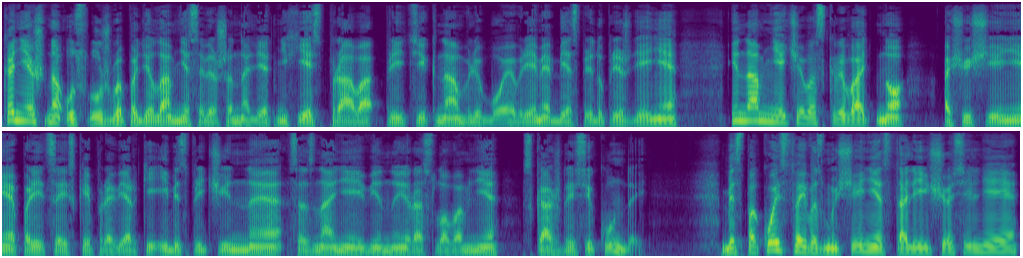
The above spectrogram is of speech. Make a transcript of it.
Конечно, у службы по делам несовершеннолетних есть право прийти к нам в любое время без предупреждения, и нам нечего скрывать, но Ощущение полицейской проверки и беспричинное сознание вины росло во мне с каждой секундой. Беспокойство и возмущение стали еще сильнее,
